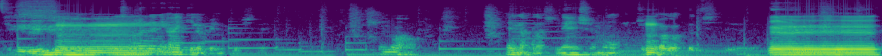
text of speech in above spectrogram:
その間ん。に IT の勉強して、で、まあ、変な話、年収もちょっと上がったりして、へえ。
